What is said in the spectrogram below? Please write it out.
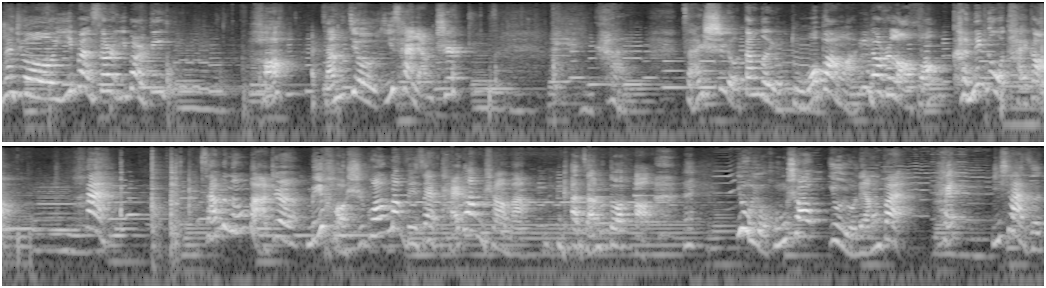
那就一半丝儿一半丁。好，咱们就一菜两吃。看，咱室友当的有多棒啊！要是老黄，肯定跟我抬杠。嗨，咱们能把这美好时光浪费在抬杠上吗？你看咱们多好，哎，又有红烧，又有凉拌，嘿，一下子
